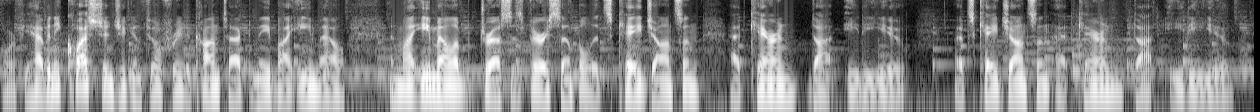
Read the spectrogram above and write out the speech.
or if you have any questions, you can feel free to contact me by email. And my email address is very simple it's kjohnson at cairn.edu. That's kjohnson at cairn.edu.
